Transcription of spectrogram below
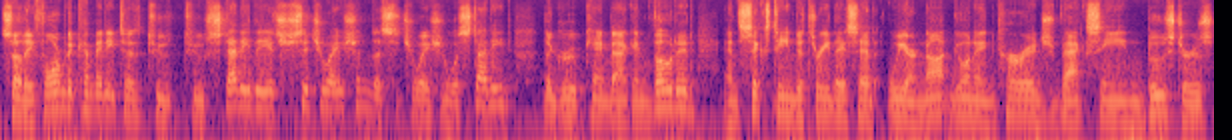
So they formed a committee to, to, to study the situation. The situation was studied. The group came back and voted. And 16 to 3, they said, we are not going to encourage vaccine boosters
